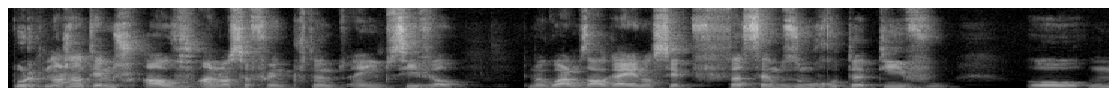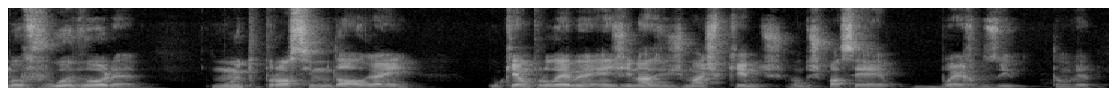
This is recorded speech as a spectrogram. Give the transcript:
porque nós não temos alvo à nossa frente, portanto é impossível magoarmos alguém a não ser que façamos um rotativo ou uma voadora muito próximo de alguém, o que é um problema em ginásios mais pequenos, onde o espaço é bem reduzido, estão a ver?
